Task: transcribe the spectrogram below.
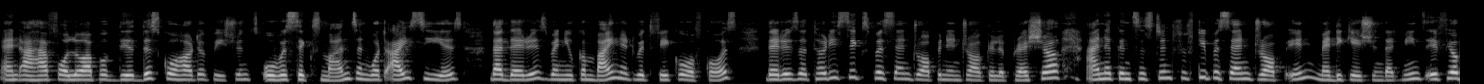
and I have follow-up of the, this cohort of patients over six months. And what I see is that there is when you combine it with phaco, of course, there is a 36% drop in intraocular pressure and a consistent 50% drop in medication. That means if your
